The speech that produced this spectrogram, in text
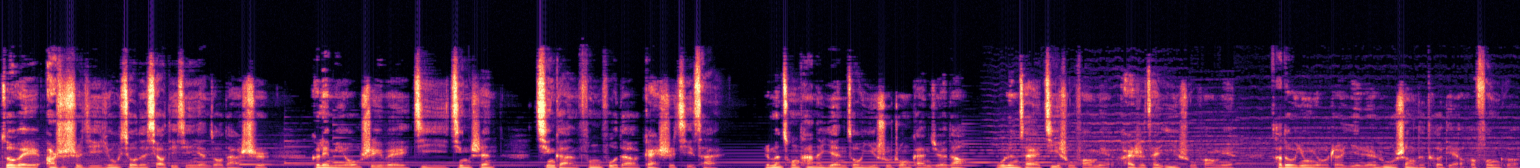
作为二十世纪优秀的小提琴演奏大师，格雷米欧是一位技艺精深、情感丰富的盖世奇才。人们从他的演奏艺术中感觉到，无论在技术方面还是在艺术方面，他都拥有着引人入胜的特点和风格。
